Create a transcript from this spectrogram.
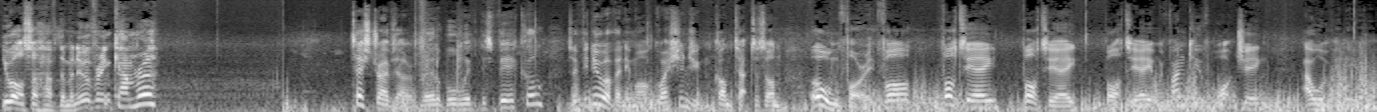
You also have the manoeuvring camera. Test drives are available with this vehicle, so if you do have any more questions, you can contact us on 01484 48 48 48. And we thank you for watching our video.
